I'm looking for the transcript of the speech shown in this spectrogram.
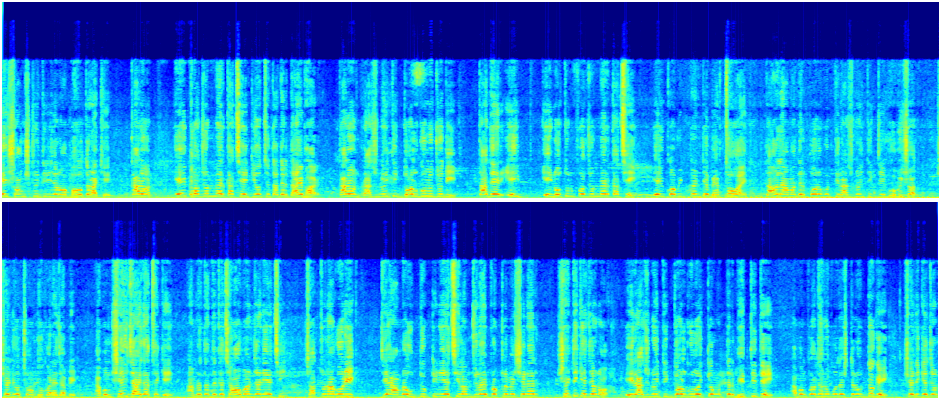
এই সংস্কৃতিটি যেন অব্যাহত রাখে। কারণ এই প্রজন্মের কাছে এটি হচ্ছে তাদের দায়ভার। কারণ রাজনৈতিক দলগুলো যদি তাদের এই এই নতুন প্রজন্মের কাছে এই কমিটমেন্টে ব্যর্থ হয়, তাহলে আমাদের পরবর্তী রাজনৈতিক যে ভবিষ্যৎ, সেটি হচ্ছে অন্ধকারে যাবে। এবং সেই জায়গা থেকে আমরা তাদের কাছে আহ্বান জানিয়েছি, ছাত্র নাগরিক, যে আমরা উদ্যোগটি নিয়েছিলাম জুলাই প্রক্লেমেশনের সেটিকে যেন এই রাজনৈতিক দলগুলো ঐক্যমত্যের ভিত্তিতে এবং প্রধান উপদেষ্টার উদ্যোগে সেটিকে যেন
